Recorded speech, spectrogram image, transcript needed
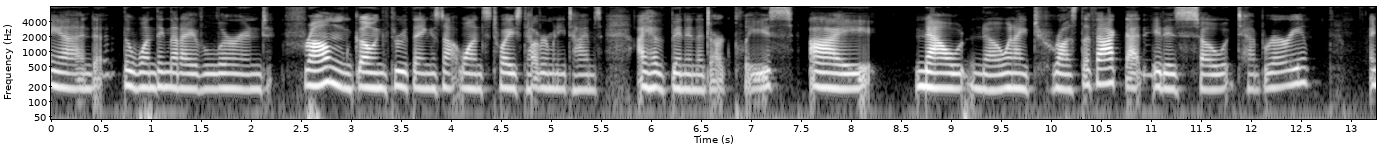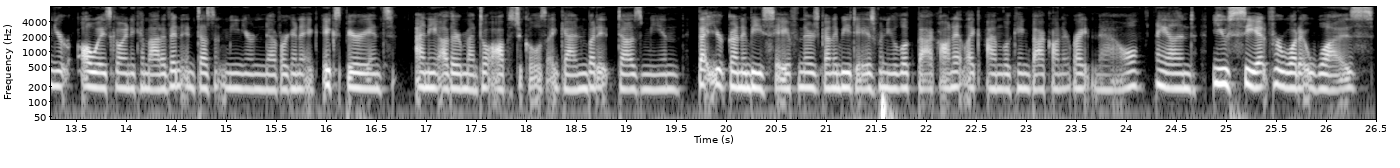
And the one thing that I have learned from going through things not once, twice, however many times I have been in a dark place, I now know and I trust the fact that it is so temporary and you're always going to come out of it. It doesn't mean you're never going to experience any other mental obstacles again, but it does mean that you're going to be safe. And there's going to be days when you look back on it, like I'm looking back on it right now, and you see it for what it was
